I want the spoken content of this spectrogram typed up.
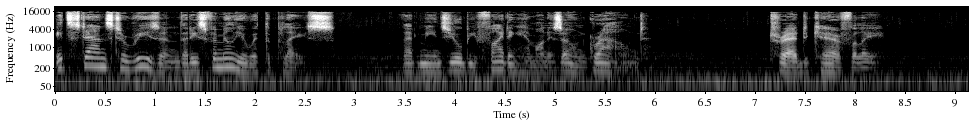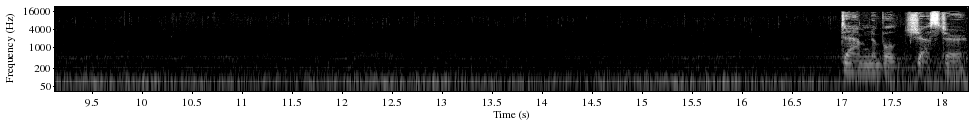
it stands to reason that he's familiar with the place. That means you'll be fighting him on his own ground. Tread carefully. Damnable jester.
